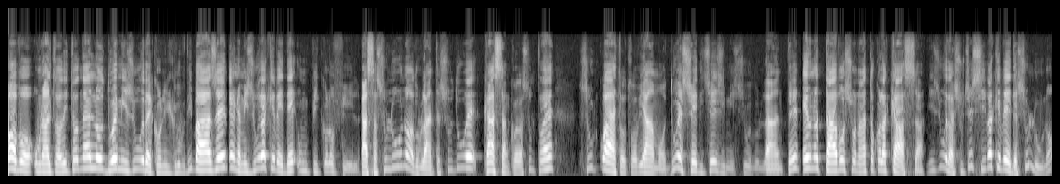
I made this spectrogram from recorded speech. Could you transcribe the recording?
Nuovo un altro ritornello, due misure con il groove di base e una misura che vede un piccolo fill. Cassa sull'1, rullante sul 2, cassa ancora sul 3, sul 4 troviamo due sedicesimi sul rullante e un ottavo suonato con la cassa. Misura successiva che vede sull'1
